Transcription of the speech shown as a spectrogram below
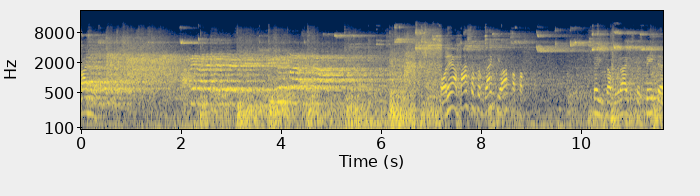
πάνει. πάσα στον Κάκιο, άπαπα. Σέργιο Καμπουράκης στο σπίτι.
